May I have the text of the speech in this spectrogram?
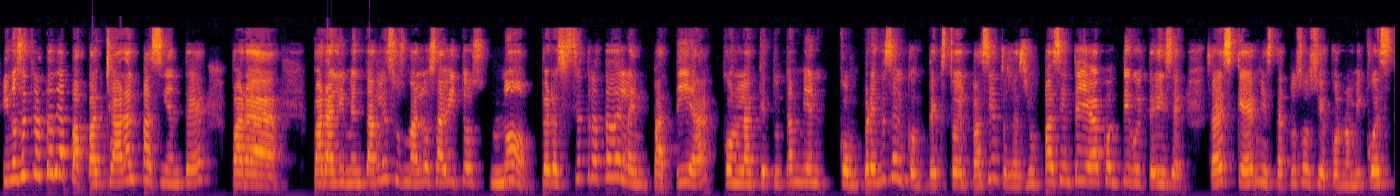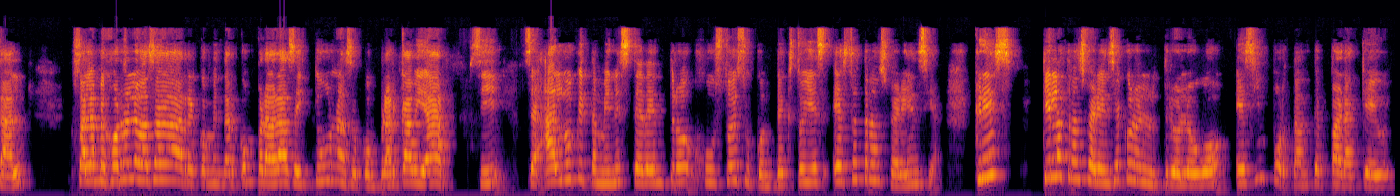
Y no se trata de apapachar al paciente para, para alimentarle sus malos hábitos, no, pero sí se trata de la empatía con la que tú también comprendes el contexto del paciente. O sea, si un paciente llega contigo y te dice, ¿sabes qué? Mi estatus socioeconómico es tal, o sea, a lo mejor no le vas a recomendar comprar aceitunas o comprar caviar, ¿sí? O sea, algo que también esté dentro justo de su contexto y es esta transferencia. ¿Crees que la transferencia con el nutriólogo es importante para que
